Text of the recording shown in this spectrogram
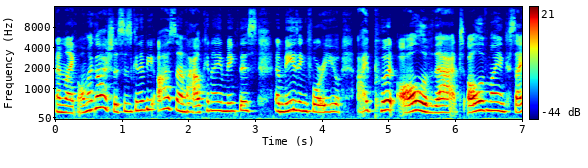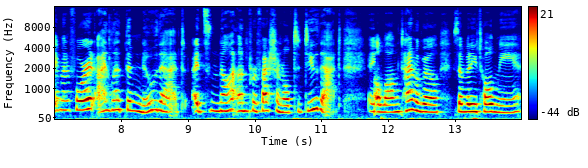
I'm like, oh my gosh, this is going to be awesome. How can I make this amazing for you? I put all of that, all of my excitement for it, I let them know that. It's not unprofessional to do that. A long time ago, somebody told me,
